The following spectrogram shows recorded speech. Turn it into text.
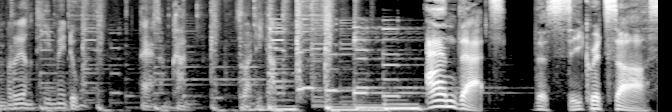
ำเรื่องที่ไม่ด่วนแต่สำคัญ สวัสดีครับ And that's the secret sauce.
